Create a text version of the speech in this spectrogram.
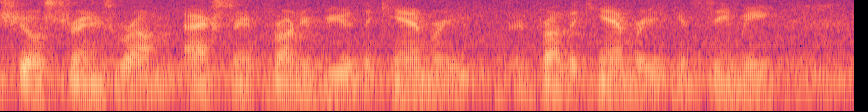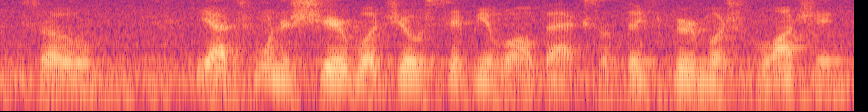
chill streams where I'm actually in front of you in the camera, in front of the camera, you can see me. So yeah, I just want to share what Joe sent me a while back. So thank you very much for watching,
